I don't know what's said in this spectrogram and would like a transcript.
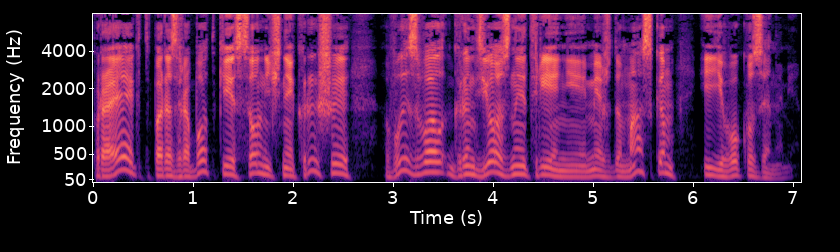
Проект по разработке солнечной крыши вызвал грандиозные трения между Маском и его кузенами.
